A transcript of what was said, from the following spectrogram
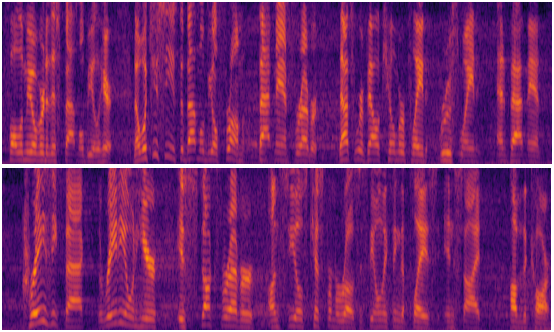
Follow me over to this Batmobile here. Now, what you see is the Batmobile from Batman Forever. That's where Val Kilmer played Bruce Wayne and Batman. Crazy fact, the radio in here is stuck forever on Seal's Kiss from a Rose. It's the only thing that plays inside of the car.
